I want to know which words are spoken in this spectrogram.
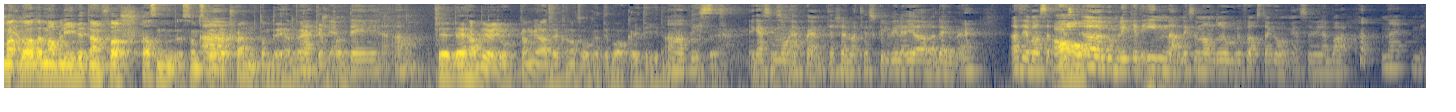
man, då hade man blivit den första som, som skrev Ja. ett skämt om det helt enkelt. verkligen. Det, är- ja. Det, det hade jag gjort om jag hade kunnat åka tillbaka i tiden. ja, visst. Det är ganska många skämt jag känner att jag skulle vilja göra det med. Att jag bara så Ja. ögonblicket innan liksom, någon drog det första gången så vill jag bara, nej, mitt.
